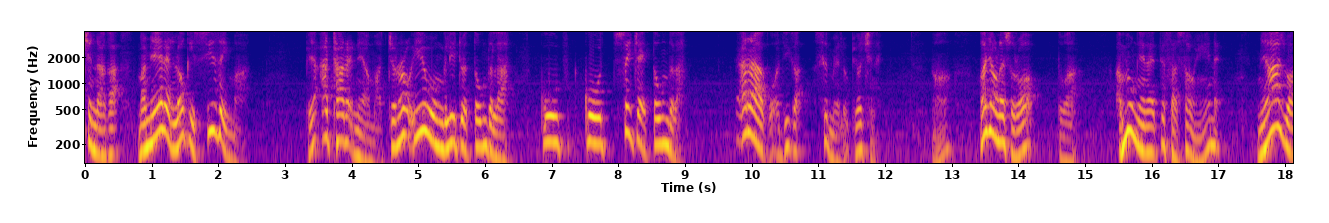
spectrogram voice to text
ချင်တာကမမြဲတဲ့လောကီစည်းစိမ်မှာဘယ်အထားတဲ့နေရာမှာကျွန်တော်အေဝံဂေလိအတွက်သုံးသလားကိုကိုစိတ်ကြိုက်သုံးသလားအဲ့ဒါကိုအဓိကစစ်မယ်လို့ပြောချင်တယ်နော်ဘာကြောင့်လဲဆိုတော့သူကအမှုငယ်နဲ့တစ္ဆာစောင့်ရင်တဲ့များစွာ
